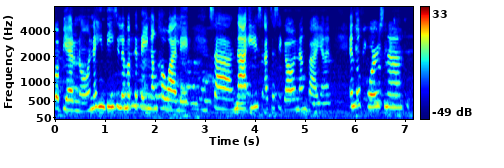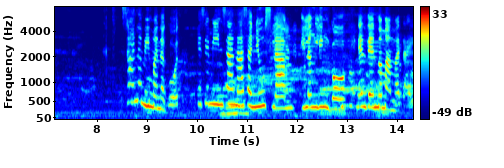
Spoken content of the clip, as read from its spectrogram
gobyerno na hindi sila magtataingang kawali sa nais at sa sigaw ng bayan. And of course na sana may managot kasi minsan nasa news lang ilang linggo and then mamamatay.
